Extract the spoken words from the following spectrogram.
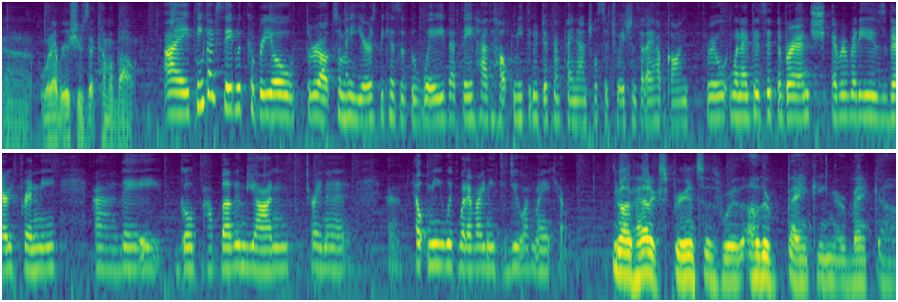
uh, whatever issues that come about. I think I've stayed with Cabrillo throughout so many years because of the way that they have helped me through different financial situations that I have gone through. When I visit the branch, everybody is very friendly. Uh, they go above and beyond trying to uh, help me with whatever I need to do on my account. You know, I've had experiences with other banking or bank uh,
